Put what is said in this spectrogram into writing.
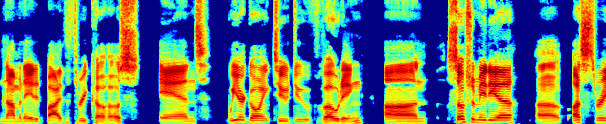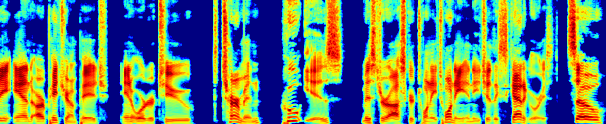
nominated by the three co-hosts, and we are going to do voting on social media, uh, us three, and our Patreon page in order to determine who is Mr. Oscar 2020 in each of these categories. So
